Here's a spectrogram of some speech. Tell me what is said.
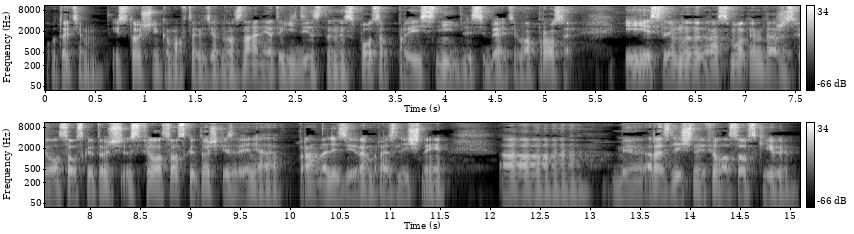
вот этим источником авторитетного знания. Это единственный способ прояснить для себя эти вопросы. И если мы рассмотрим даже с философской, точ- с философской точки зрения, проанализируем различные, э, различные философские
